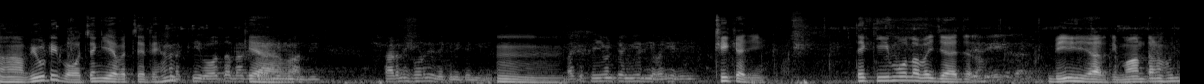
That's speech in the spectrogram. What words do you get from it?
ਹਾਂ ਬਿਊਟੀ ਬਹੁਤ ਚੰਗੀ ਆ ਬੱਚੇ ਤੇ ਹਨਾ ਲੱਖੀ ਬਹੁਤ ਆ ਬਾਕੀ ਨਹੀਂ। ਮੰਨਦੀ। ਖੜਨੀ ਖੋੜਨੀ ਦੇਖਣੀ ਚੰਗੀ ਹੈ ਹੂੰ। ਬਾਕੀ ਸੀਵਨ ਚੰਗੀ ਦੀ ਵਧੀਆ ਜੀ ਠੀਕ ਹੈ ਜੀ। ਤੇ ਕੀ ਮੁੱਲ ਆ ਬਾਈ ਜਾਇਜ਼ ਦਾ? 20000 ਦੀ ਮਾਨਤਾਨ ਹੋ ਜੂ?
